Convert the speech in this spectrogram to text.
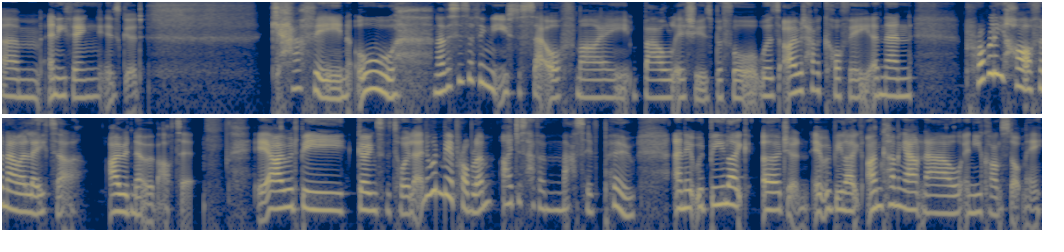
um, anything is good. Caffeine. Oh, now this is the thing that used to set off my bowel issues before was I would have a coffee and then probably half an hour later I would know about it. I would be going to the toilet and it wouldn't be a problem. I'd just have a massive poo. And it would be like urgent. It would be like, I'm coming out now and you can't stop me.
